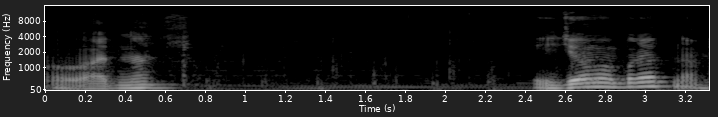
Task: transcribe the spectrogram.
Ладно. Идем обратно.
